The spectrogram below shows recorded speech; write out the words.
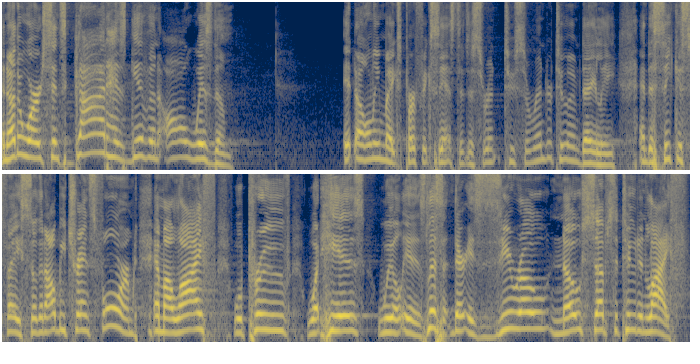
In other words, since God has given all wisdom, it only makes perfect sense to, to surrender to Him daily and to seek His face so that I'll be transformed and my life will prove what His will is. Listen, there is zero, no substitute in life,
